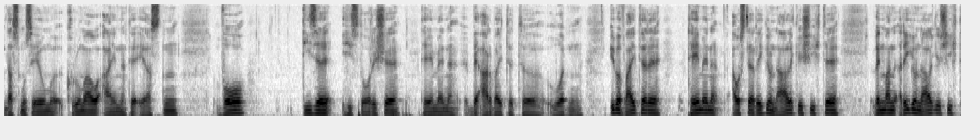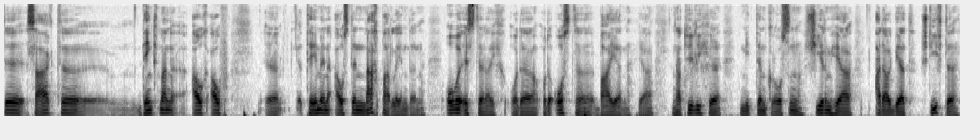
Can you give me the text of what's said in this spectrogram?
das Museum Krumau einer der ersten, wo diese historische Themen bearbeitet äh, wurden. Über weitere Themen aus der Regionalgeschichte wenn man Regionalgeschichte sagt, äh, denkt man auch auf äh, Themen aus den Nachbarländern, Oberösterreich oder, oder Ostbayern. Ja. Natürlich mit dem großen Schirmherr Adalbert Stifter.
